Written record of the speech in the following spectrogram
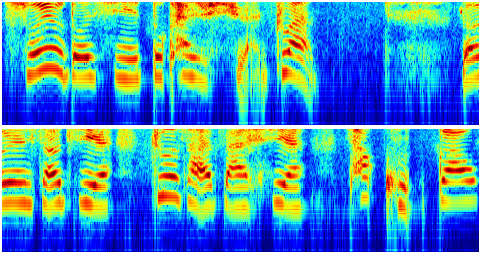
所有东西都开始旋转。柔韧小姐这才发现她恐高。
